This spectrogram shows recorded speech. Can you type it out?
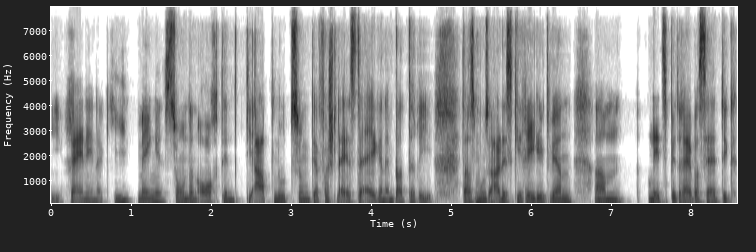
die reine Energiemenge, sondern auch den, die Abnutzung, der Verschleiß der eigenen Batterie. Das muss alles geregelt werden, ähm, netzbetreiberseitig,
